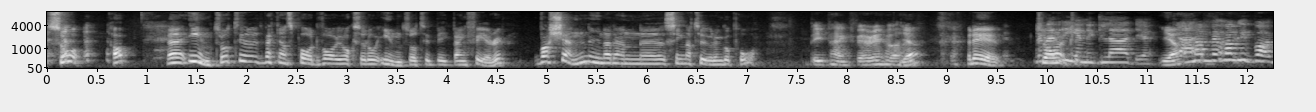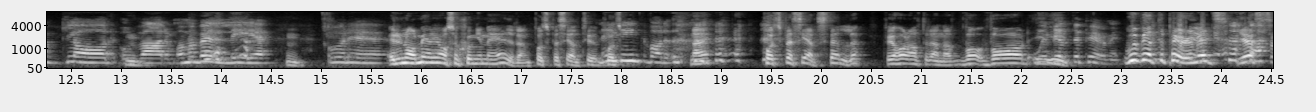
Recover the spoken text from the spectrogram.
Så, ja. Eh, intro till veckans podd var ju också då intro till Big Bang Theory. Vad känner ni när den eh, signaturen går på? Big Bang Theory. va? Ja. Det är Det var ren glädje. Ja. Man, man blir bara glad och Mm. varm och man börjar le. Mm. Och det... Är det någon mer än jag som sjunger med i den? På ett speciellt, på Nej, ett, det är inte bara du. nej, på ett speciellt ställe. För jag har alltid den att vad, vad We i... built the pyramid. We built the pyramids! Yes!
